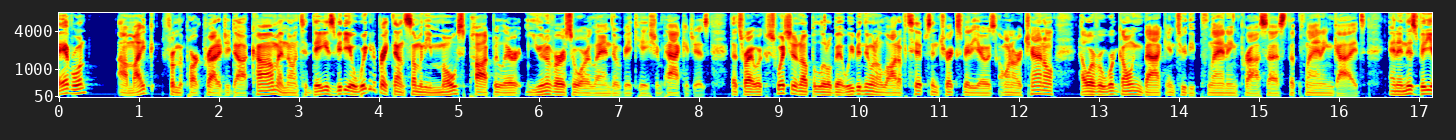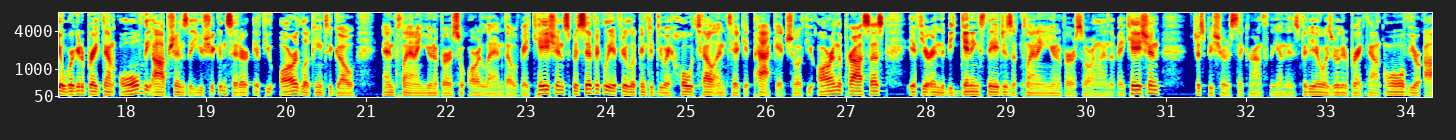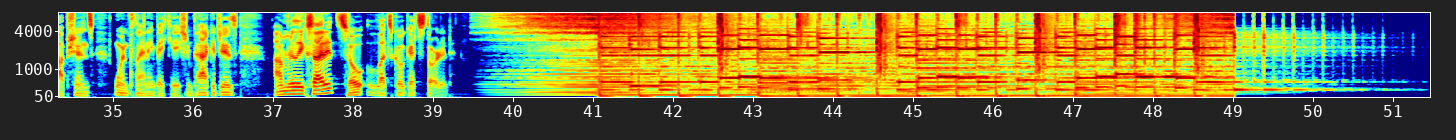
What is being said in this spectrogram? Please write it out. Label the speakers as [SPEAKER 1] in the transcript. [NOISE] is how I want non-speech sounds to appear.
[SPEAKER 1] Hey everyone, I'm Mike from theparkprodigy.com, and on today's video, we're going to break down some of the most popular Universal Orlando vacation packages. That's right, we're switching it up a little bit. We've been doing a lot of tips and tricks videos on our channel. However, we're going back into the planning process, the planning guides. And in this video, we're going to break down all of the options that you should consider if you are looking to go and plan a Universal Orlando vacation, specifically if you're looking to do a hotel and ticket package. So if you are in the process, if you're in the beginning stages of planning a Universal Orlando vacation, just be sure to stick around to the end of this video as we're going to break down all of your options when planning vacation packages. I'm really excited, so let's go get started.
